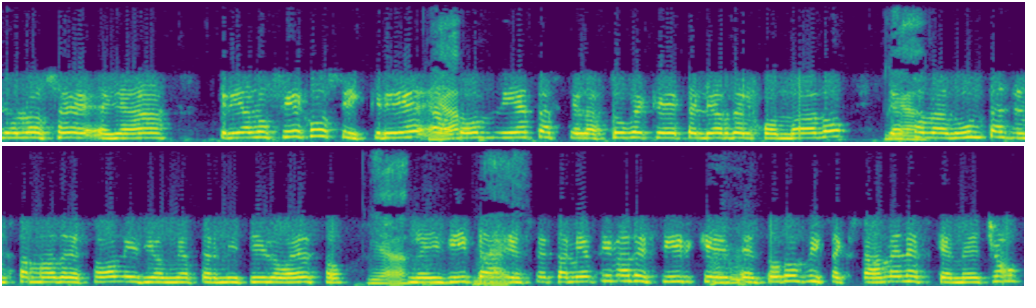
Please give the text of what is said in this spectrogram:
yo lo sé, ya crié a los hijos y crié a dos nietas que las tuve que pelear del condado. Ya son adultas, ya esta madre son y Dios me ha permitido eso. Neidita, este, también te iba a decir que en todos mis exámenes que me he hecho,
